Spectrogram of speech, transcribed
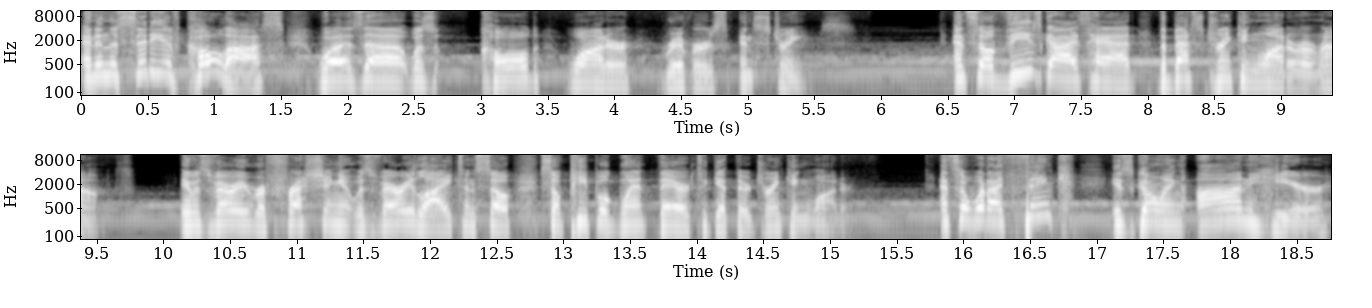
And in the city of Kolos was, uh, was cold water, rivers, and streams. And so these guys had the best drinking water around. It was very refreshing, it was very light, and so, so people went there to get their drinking water. And so, what I think is going on here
